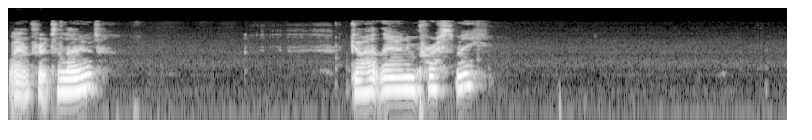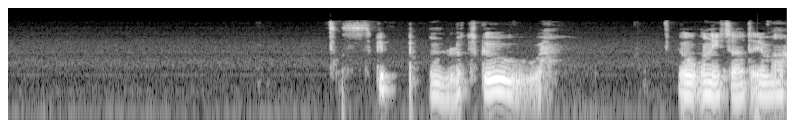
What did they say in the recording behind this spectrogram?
Waiting for it to load. Go out there and impress me. Skip and let's go. Oh, I need to do my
